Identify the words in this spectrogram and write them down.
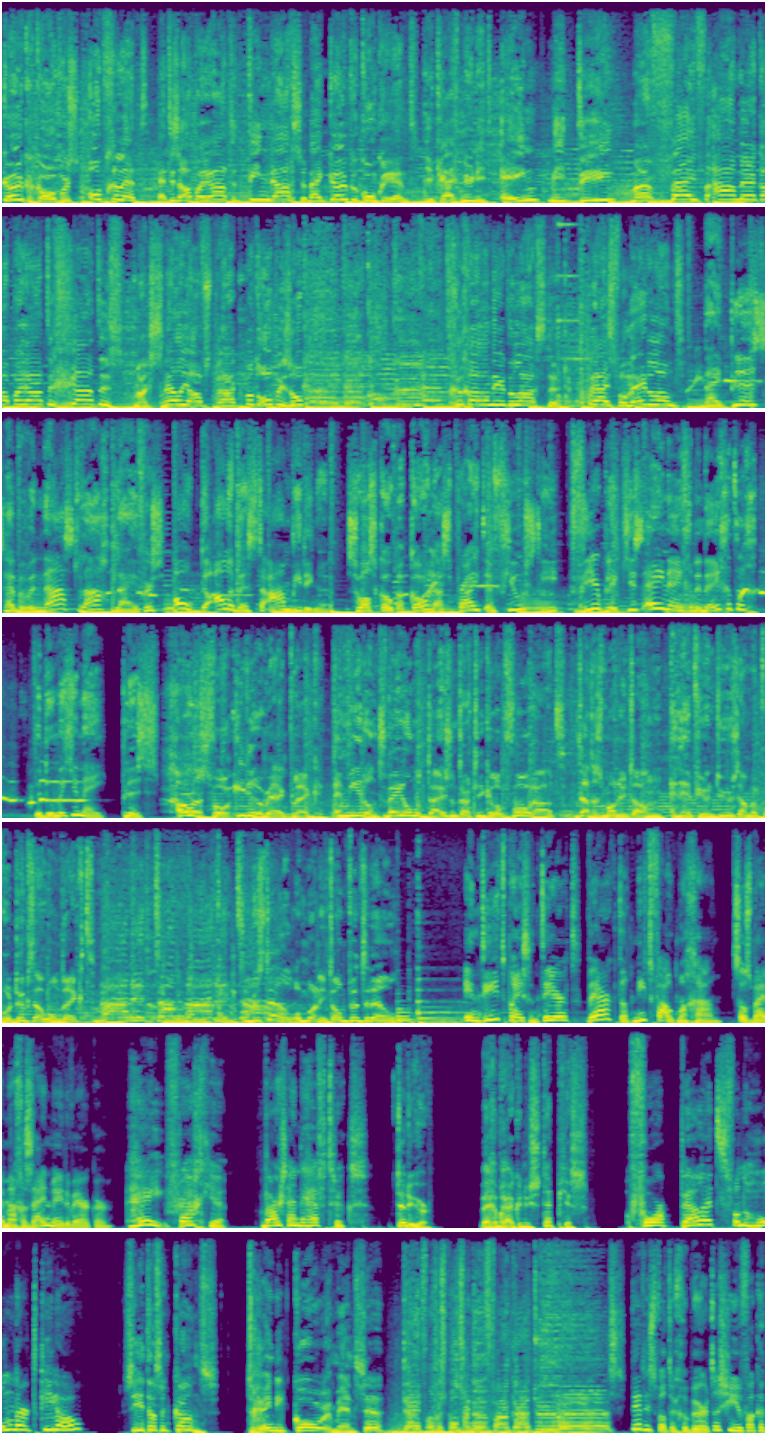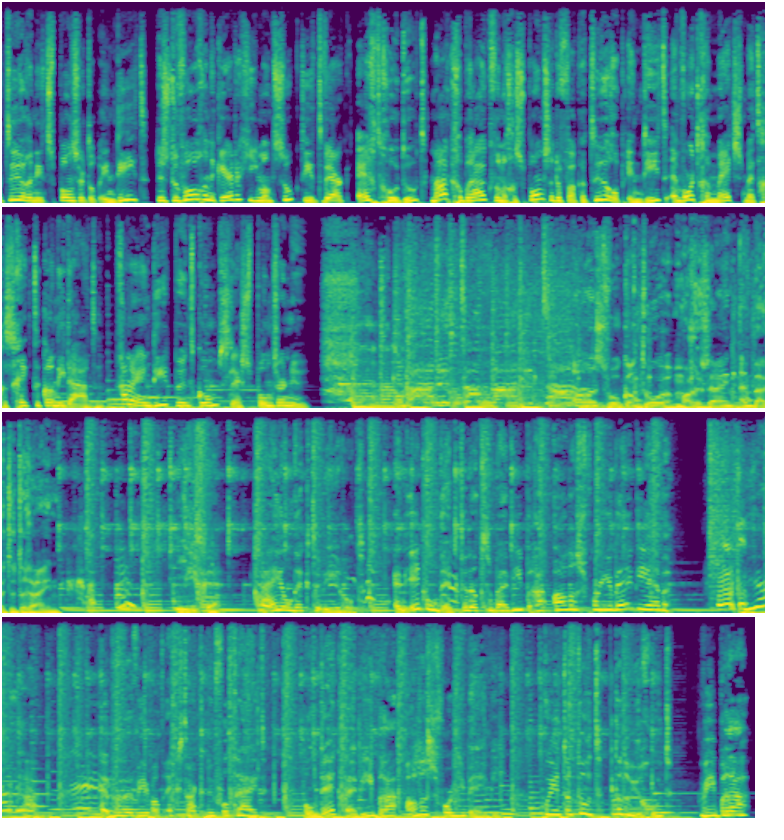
Keukenkopers, opgelet! Het is apparaten 10-daagse bij Keukenconcurrent. Je krijgt nu niet één, niet drie, maar vijf aanmerkapparaten gratis. Maak snel je afspraak, want op is op. Gegarandeerd de laagste. Prijs van Nederland. Bij Plus hebben we naast laagblijvers ook de allerbeste aanbiedingen. Zoals Coca-Cola, Sprite en Fusty. 4 blikjes 1,99. We doen met je mee. Plus. Alles voor iedere werkplek. En meer dan 200.000 artikelen op voorraad? Dat is Manutan. En heb je een duurzame product al ontdekt? Manutan, Manutan. Bestel op manutan.nl. Indeed presenteert werk dat niet fout mag gaan. Zoals bij een magazijnmedewerker. hey, vraag je. Waar zijn de heftrucks? Te duur. Wij gebruiken nu stepjes. Voor pallets van 100 kilo? Zie het als een kans. Train die core, mensen. Tijd voor gesponsorde vacatures. Dit is wat er gebeurt als je je vacature niet sponsort op Indeed. Dus de volgende keer dat je iemand zoekt die het werk echt goed doet... maak gebruik van een gesponsorde vacature op Indeed... en word gematcht met geschikte kandidaten. Ga naar Indeed.com slash sponsor nu. Alles voor kantoor, magazijn en buitenterrein. Lieve, hij ontdekt de wereld. En ik ontdekte dat ze bij Vibra alles voor je baby hebben. Ja! Hebben we weer wat extra knuffeltijd. Ontdek bij Vibra alles voor je baby. Hoe je het ook doet, dat doe je goed. Vibra.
